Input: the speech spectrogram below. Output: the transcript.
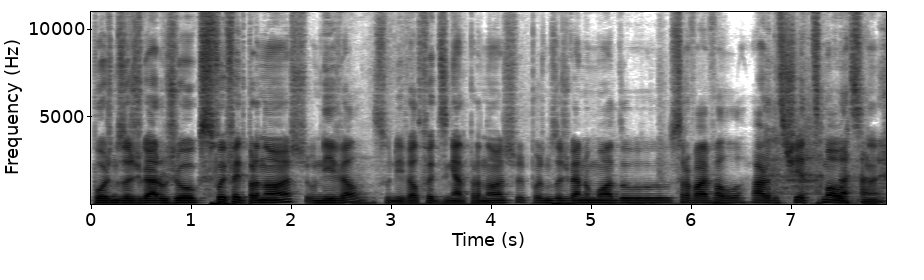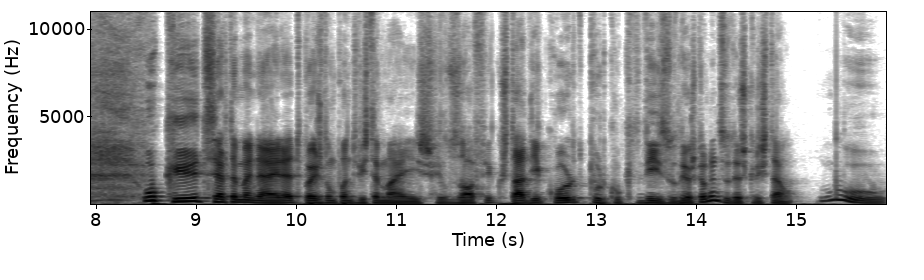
pôs-nos a jogar o jogo, se foi feito para nós, o nível, Hum. se o nível foi desenhado para nós, pôs-nos a jogar no modo survival hard shit mode, não é? O que, de certa maneira, depois de um ponto de vista mais filosófico, está de acordo, porque o que diz o Deus, pelo menos o Deus cristão, o,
